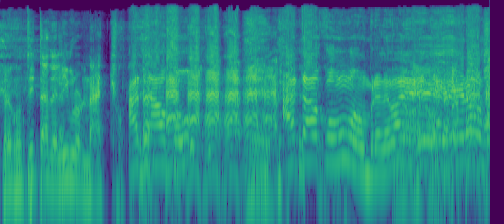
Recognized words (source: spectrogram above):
Preguntitas del libro Nacho. Ha estado, con, ha estado con un hombre, le va a decir "Este asqueroso.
